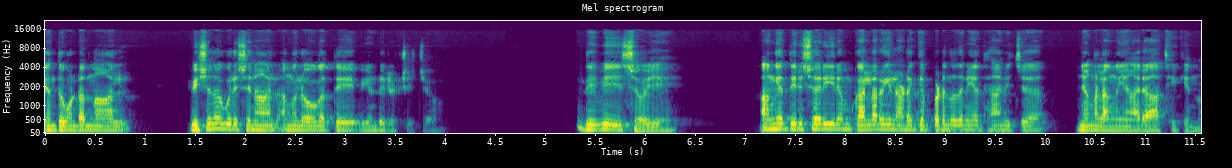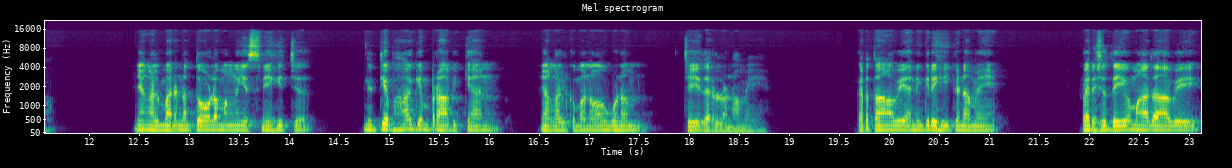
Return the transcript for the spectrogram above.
എന്തുകൊണ്ടെന്നാൽ വിശുദ്ധ കുരിശനാൽ അങ്ങ് ലോകത്തെ വീണ്ടും രക്ഷിച്ചു. ദിവ്യ ഈശോയെ അങ്ങേ തിരുശരീരം കല്ലറയിൽ അടയ്ക്കപ്പെടുന്നതിനെ ധ്യാനിച്ച് ഞങ്ങൾ അങ്ങയെ ആരാധിക്കുന്നു. ഞങ്ങൾ മരണത്തോളം അങ്ങയെ സ്നേഹിച്ച് നിത്യഭാഗ്യം പ്രാപിക്കാൻ ഞങ്ങൾക്ക് മനോഗുണം ചെയ്തരുള്ളണമേ കർത്താവെ അനുഗ്രഹിക്കണമേ. പരിശുദ്ധ ദൈവമാതാവേ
